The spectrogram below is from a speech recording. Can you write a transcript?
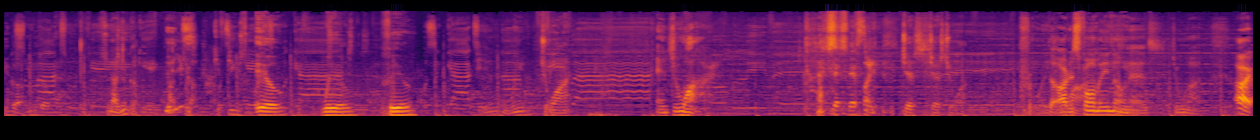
You go. You go now. No, you go. No, you go. Confused. Ill, Will, Phil. Will Juwan. and Juwan. That, that's it. Just, just Juwan. the artist formerly known as Juwan. All right,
